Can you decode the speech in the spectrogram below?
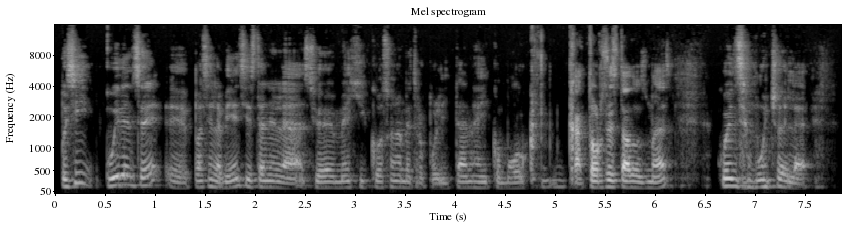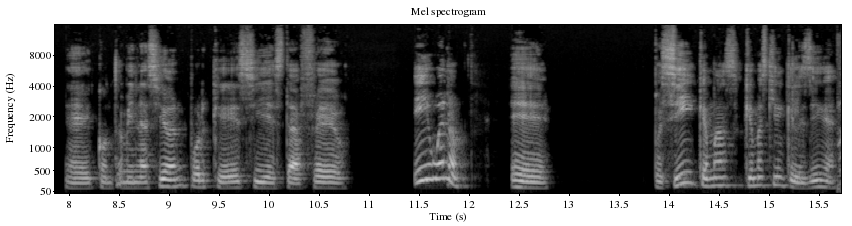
pues sí, cuídense, pásenla bien. Si están en la Ciudad de México, zona metropolitana y como 14 estados más, cuídense mucho de la contaminación porque sí está feo. Y bueno, eh, pues sí, ¿qué más? ¿Qué más quieren que les diga?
